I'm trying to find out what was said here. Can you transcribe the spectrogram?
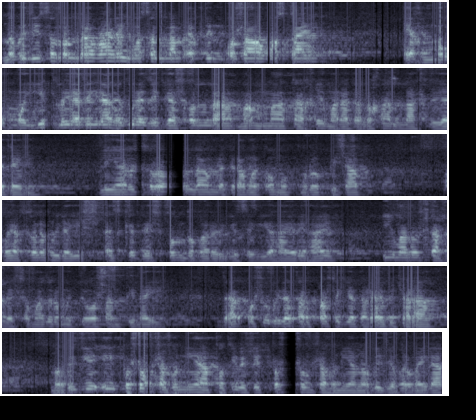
নবীজি সাল্লাল্লাহু আলাইহি ওয়াসাল্লাম একদিন বসা অবস্থায় এক মইয়িত লইয়া যাইরা হুজুরে জিজ্ঞাসা করলা মাম্মা, তাকে মারা গেল খাল লাশ লইয়া যাইনি? লিয়া রাসূলুল্লাহ আমরা গ্রামের অমুক মুরব্বী সাহেব কয়েকজনে কইলা ইস, আজকে দেশ বন্ধকার হয়ে গেছে গিয়া, হায় রে হায়। এই মানুষ থাকলে সমাজের মধ্যে অশান্তি নাই। যার অসুবিধা তার পাশে গিয়া দাঁড়ায় বিচারা। নবীজি এই প্রশংসা শুনিয়া, প্রতিবেশীর প্রশংসা শুনিয়া নবীজি ফরমাইলা,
